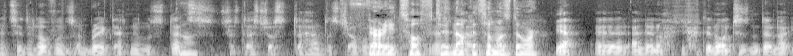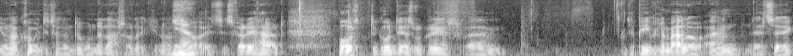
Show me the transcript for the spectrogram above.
let's say the loved ones and break that news. That's God. just that's just the hardest job. Very tough to knock at someone's job. door. Yeah, uh, and then they know it isn't. They're not. You're not coming to tell them they won the lotto, like you know. Yeah. So it's it's very hard. But the good days were great. Um, the people in Mallow and let's say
